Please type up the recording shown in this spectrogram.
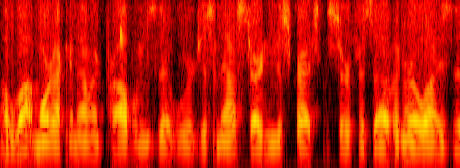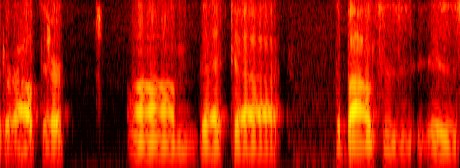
a lot more economic problems that we're just now starting to scratch the surface of and realize that are out there. Um, that uh, the bounce is, is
